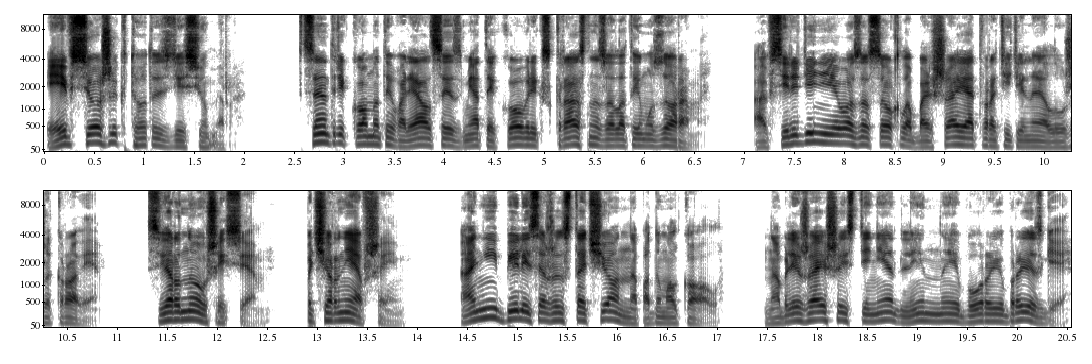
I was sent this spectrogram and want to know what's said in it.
И все же кто-то здесь умер. В центре комнаты валялся измятый коврик с красно-золотым узором, а в середине его засохла большая отвратительная лужа крови. Свернувшийся, почерневший. Они бились ожесточенно, подумал Кол. На ближайшей стене длинные бурые брызги.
